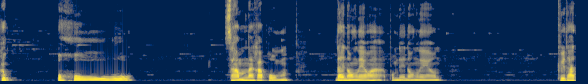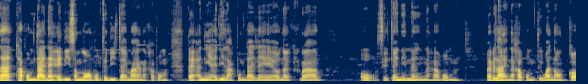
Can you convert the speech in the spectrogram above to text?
ฮึบโอ้โห ซ้ำนะครับผมได้น้องแล้วอะ ผมได้น้องแล้ว คือถ้าได้ถ้าผมได้ใน ID สำรองผมจะดีใจมากนะครับผม แต่อันนี้ ID หลักผมได้แล้วนะครับ โอ้เสียใจนิดนึงนะครับผมไม่เป็นไรนะครับผมถือว่าน้องก็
